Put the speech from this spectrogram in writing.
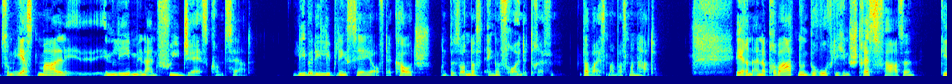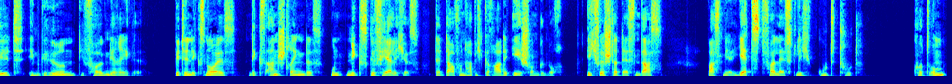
zum ersten Mal im Leben in ein Free Jazz Konzert. Lieber die Lieblingsserie auf der Couch und besonders enge Freunde treffen. Da weiß man, was man hat. Während einer privaten und beruflichen Stressphase gilt im Gehirn die folgende Regel. Bitte nichts Neues, nichts Anstrengendes und nichts Gefährliches, denn davon habe ich gerade eh schon genug. Ich will stattdessen das, was mir jetzt verlässlich gut tut. Kurzum,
